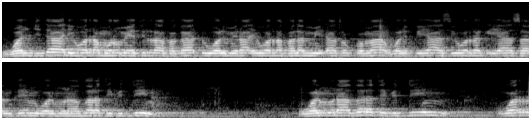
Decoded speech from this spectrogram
والجدال ور مرميت الرافقات والمراء ور فلمي لا تقما والقياس ور قياسا ديم والمناظرة في الدين. والمناظرة في الدين ور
